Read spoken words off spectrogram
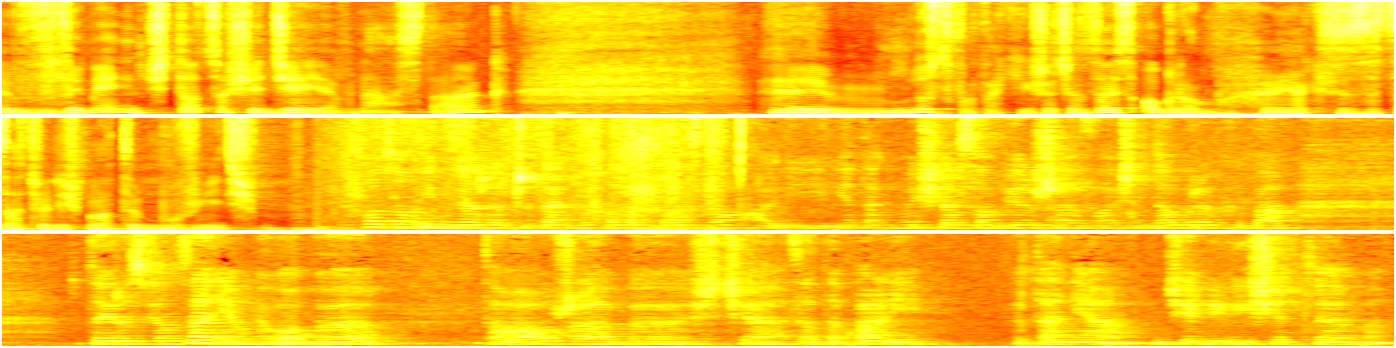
wymienić to, co się dzieje w nas. Tak? E, mnóstwo takich rzeczy. To jest ogrom, jak zaczęliśmy o tym mówić. Wchodzą inne rzeczy, tak, wychodzą coraz nowe i ja tak myślę sobie, że właśnie dobrym chyba tutaj rozwiązaniem byłoby to, żebyście zadawali pytania, dzielili się tym,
